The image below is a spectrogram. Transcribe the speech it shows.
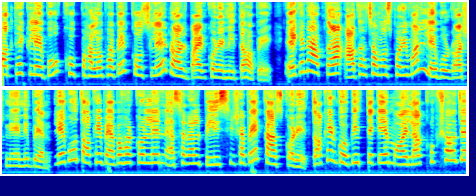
অর্ধেক লেবু খুব ভালোভাবে কষলে রস বাইর করে নিতে হবে। এখানে আপনারা আধা চামচ পরিমাণ লেবুর রস নিয়ে নেবেন। লেবু ত্বকে ব্যবহার করলে ন্যাচারাল ব্লিচ হিসাবে কাজ করে। ত্বকের গভীর থেকে ময়লা খুব সহজে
